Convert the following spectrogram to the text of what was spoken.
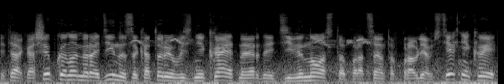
Итак, ошибка номер один, из-за которой возникает, наверное, 90% проблем с техникой,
